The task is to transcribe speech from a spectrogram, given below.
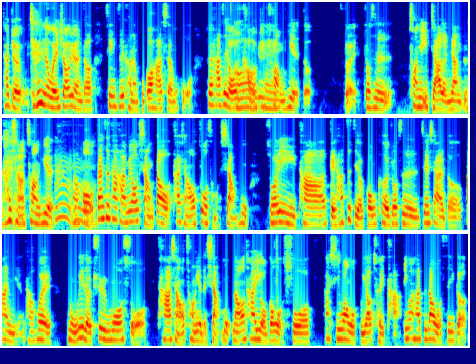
他觉得 捷运的维修员的薪资可能不够他生活，所以他是有考虑创业的。对，就是创业一家人这样子，他想要创业，然后但是他还没有想到他想要做什么项目。所以他给他自己的功课就是，接下来的半年他会努力的去摸索他想要创业的项目。然后他有跟我说，他希望我不要催他，因为他知道我是一个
